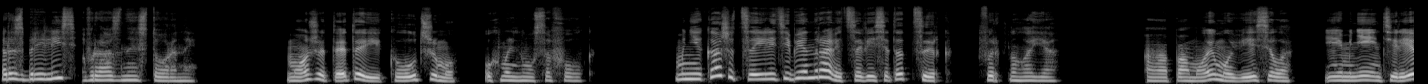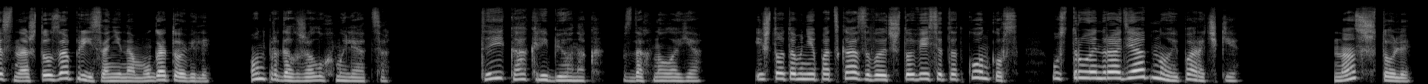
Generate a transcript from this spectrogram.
разбрелись в разные стороны. «Может, это и к лучшему», — ухмыльнулся Фолк. «Мне кажется, или тебе нравится весь этот цирк?» — фыркнула я. «А, по-моему, весело. И мне интересно, что за приз они нам уготовили». Он продолжал ухмыляться. «Ты как ребенок, вздохнула я. «И что-то мне подсказывает, что весь этот конкурс устроен ради одной парочки». «Нас, что ли?»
